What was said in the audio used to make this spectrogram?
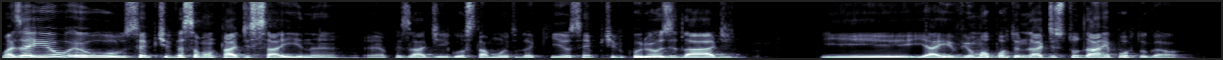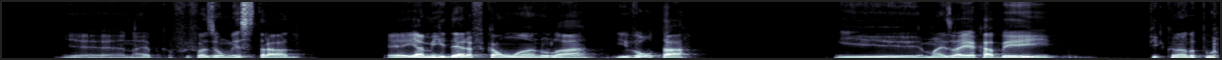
Mas aí eu, eu sempre tive essa vontade de sair, né? É, apesar de gostar muito daqui, eu sempre tive curiosidade. E, e aí vi uma oportunidade de estudar em Portugal. É, na época eu fui fazer um mestrado. É, e a minha ideia era ficar um ano lá e voltar. E, mas aí acabei ficando por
